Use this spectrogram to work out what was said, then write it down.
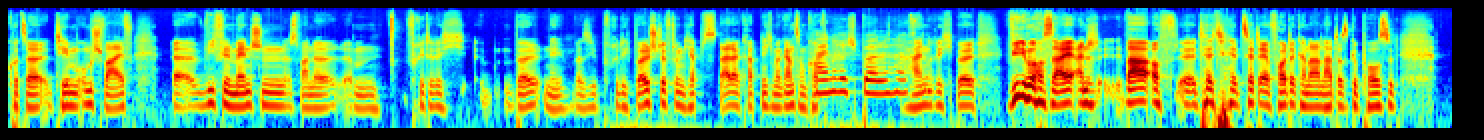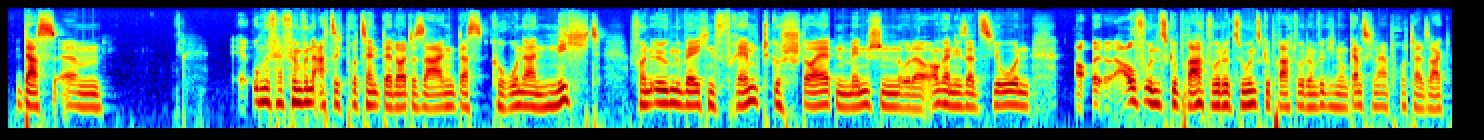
kurzer Themenumschweif. Äh, wie viele Menschen, es war eine ähm, Friedrich Böll, nee, was ich, Friedrich Böll Stiftung, ich habe es leider gerade nicht mehr ganz im Kopf. Heinrich Böll heißt. Heinrich Böll, wie dem auch sei, war auf äh, der, der ZDF-Heute-Kanal, hat das gepostet, dass ähm, ungefähr 85 Prozent der Leute sagen, dass Corona nicht von irgendwelchen fremdgesteuerten Menschen oder Organisationen auf uns gebracht wurde, zu uns gebracht wurde und wirklich nur ein ganz kleiner Bruchteil sagt,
